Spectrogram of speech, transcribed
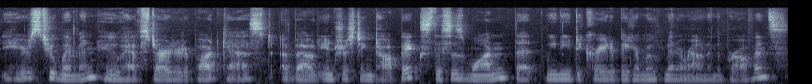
here's two women who have started a podcast about interesting topics. This is one that we need to create a bigger movement around in the province.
